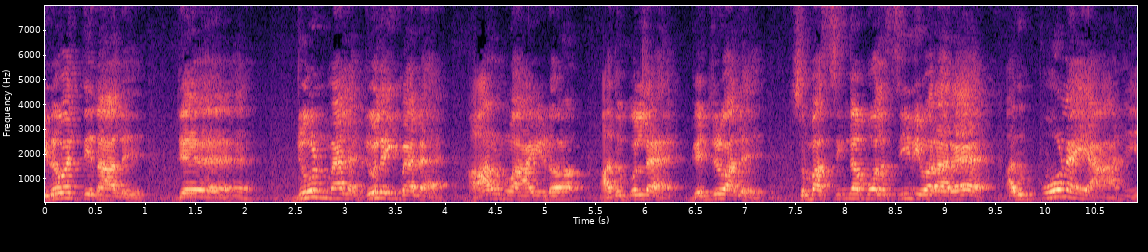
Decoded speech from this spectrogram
இருபத்தி நாலு ஜூன் மேல ஜூலை மேல ஆரம்பம் ஆகிடும். அதுக்குள்ள கெஜ்ரிவால் சும்மா சிங்கம் போல சீறி வராரு. அது பூனையா அது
